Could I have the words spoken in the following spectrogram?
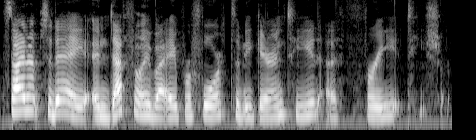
Sign up today and definitely by April 4th to be guaranteed a free t-shirt.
